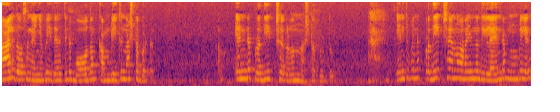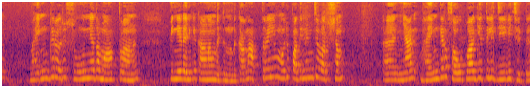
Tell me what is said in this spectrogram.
നാല് ദിവസം കഴിഞ്ഞപ്പോൾ ഇദ്ദേഹത്തിന്റെ ബോധം കംപ്ലീറ്റ് നഷ്ടപ്പെട്ടു. എന്റെ പ്രതീക്ഷകളും നഷ്ടപ്പെട്ടു. എനിക്ക് പിന്നെ പ്രതീക്ഷ എന്ന് പറയുന്നതില്ല. എന്റെ മുമ്പിൽ ഭയങ്കര ഒരു ശൂന്യത മാത്രമാണ് പിന്നീട് എനിക്ക് കാണാൻ പറ്റുന്നത്. കാരണം അത്രയും ഒരു പതിനഞ്ച് വർഷം ഞാൻ ഭയങ്കര സൗഭാഗ്യത്തിൽ ജീവിച്ചിട്ട്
